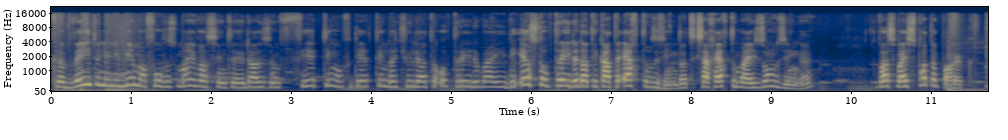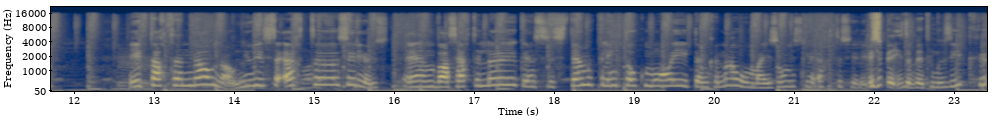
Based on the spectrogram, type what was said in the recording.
Ik weet het nu niet meer, maar volgens mij was het in 2014 of 2013 dat jullie hadden optreden bij... De eerste optreden dat ik had echt gezien, dat ik zag echt mijn zoon zingen, was bij Spattenpark. Ik dacht, nou, nou, nu is ze echt uh, serieus. En was echt leuk en zijn stem klinkt ook mooi. Ik denk, nou, mijn zoon is nu echt serieus bezig met muziek.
